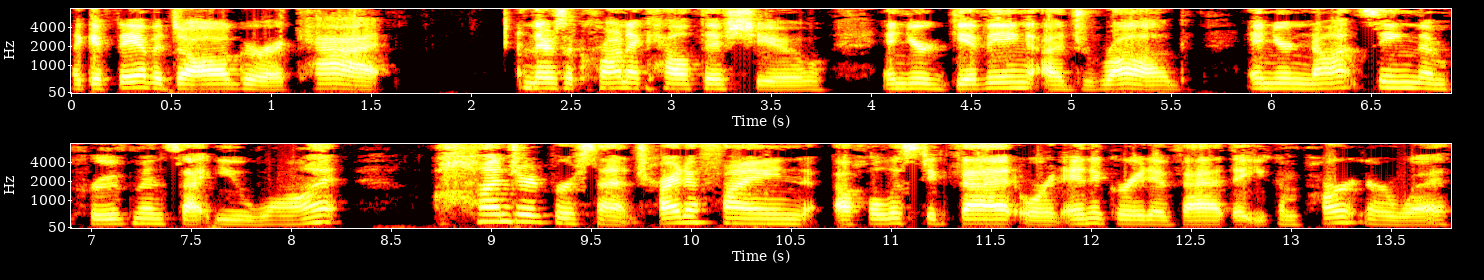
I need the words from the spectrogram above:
like if they have a dog or a cat and there's a chronic health issue and you're giving a drug and you're not seeing the improvements that you want, 100% try to find a holistic vet or an integrative vet that you can partner with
